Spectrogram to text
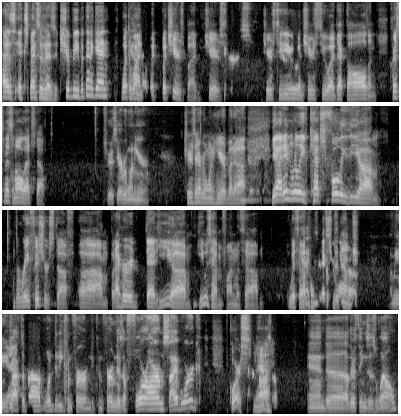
as expensive as it should be. But then again, what do yeah. I know? But but cheers, bud. Cheers. Cheers. Cheers to cheers. you, and cheers to uh, Deck the Hall and Christmas and all that stuff. Cheers to everyone here. Cheers to everyone here. But uh, yeah, I didn't really catch fully the um, the Ray Fisher stuff. Um, but I heard that he uh, he was having fun with um, with uh, Yeah, he Point did some Extra Lounge. stuff. I mean, he Yeah. talked about what did he confirm? He confirmed there's a forearm cyborg. Of course, yeah. Awesome. And uh, other things as well.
